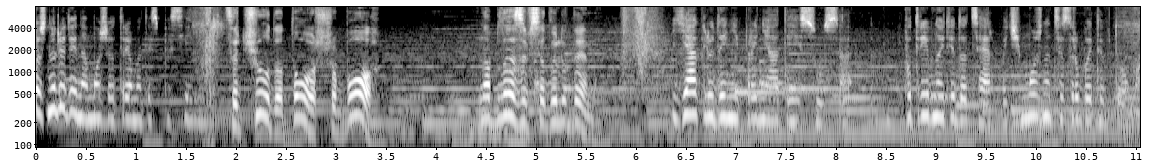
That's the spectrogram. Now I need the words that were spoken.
Кожна людина може отримати спасіння. Це чудо того, що Бог наблизився до людини. Як людині прийняти Ісуса? Потрібно йти до церкви, чи можна це зробити вдома?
